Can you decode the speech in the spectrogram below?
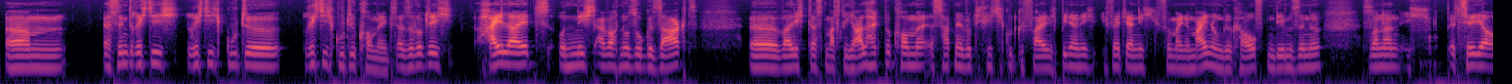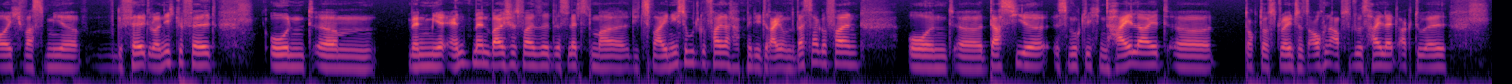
Ähm, es sind richtig, richtig gute, richtig gute Comics. Also wirklich Highlights und nicht einfach nur so gesagt, äh, weil ich das Material halt bekomme. Es hat mir wirklich richtig gut gefallen. Ich bin ja nicht, ich werde ja nicht für meine Meinung gekauft in dem Sinne, sondern ich erzähle ja euch, was mir gefällt oder nicht gefällt. Und ähm, wenn mir Ant-Man beispielsweise das letzte Mal die 2 nicht so gut gefallen hat, hat mir die 3 umso besser gefallen. Und äh, das hier ist wirklich ein Highlight. Äh, Doctor Strange ist auch ein absolutes Highlight aktuell.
